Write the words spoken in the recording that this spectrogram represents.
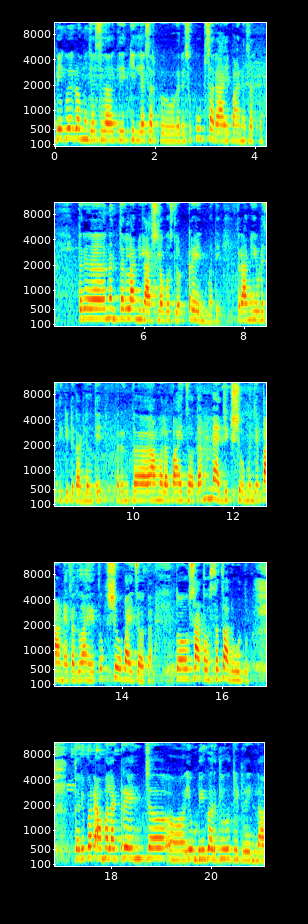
वेगवेगळं म्हणजे असं किल्ल्यासारखं वगैरे असं खूप सारं आहे पाहण्यासारखं. तर नंतरला आम्ही लास्टला बसलो ट्रेनमध्ये. तर आम्ही एवढेच तिकीट काढले होते. कारण का आम्हाला पाहायचा होता मॅजिक शो म्हणजे पाण्याचा जो आहे तो शो पाहायचा होता. तो सात वाजता चालू होतो. तरी पण आम्हाला ट्रेनचं एवढी गर्दी होती ट्रेनला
